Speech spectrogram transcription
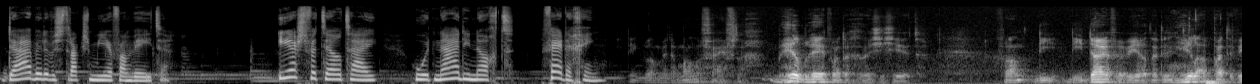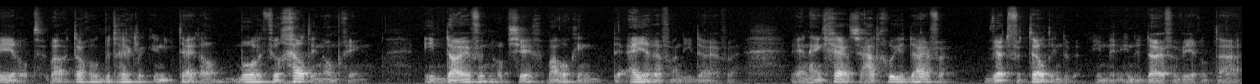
Daar willen we straks meer van weten. Eerst vertelt hij hoe het na die nacht verder ging. ik denk wel met een man of 50. Heel breed wordt er geregisseerd. Van die, die duivenwereld, dat is een hele aparte wereld. Waar toch ook betrekkelijk in die tijd al behoorlijk veel geld in omging. In duiven op zich, maar ook in de eieren van die duiven. En Henk Gerritsen had goede duiven, werd verteld in de, in de, in de duivenwereld daar.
